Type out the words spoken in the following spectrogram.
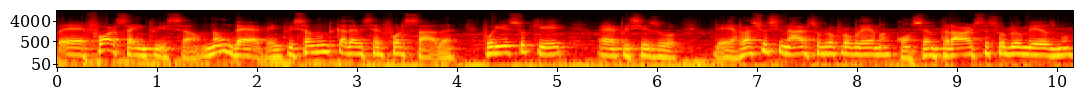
é, força a intuição, não deve, a intuição nunca deve ser forçada. Por isso que é preciso é, raciocinar sobre o problema, concentrar-se sobre o mesmo,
